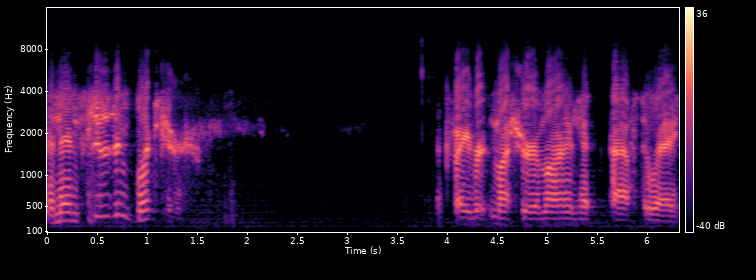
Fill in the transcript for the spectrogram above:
And then Susan Butcher, favorite musher of mine, had passed away.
